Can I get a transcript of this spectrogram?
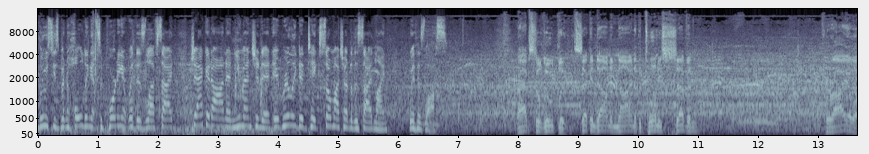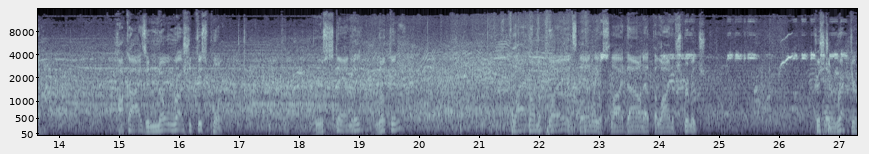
loose. He's been holding it, supporting it with his left side, jacket on, and you mentioned it, it really did take so much out of the sideline with his loss. Absolutely. Second down and nine at the 27 for Iowa. Hawkeyes in no rush at this point. Here's Stanley looking. Flag on the play, and Stanley will slide down at the line of scrimmage. Christian Rector,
